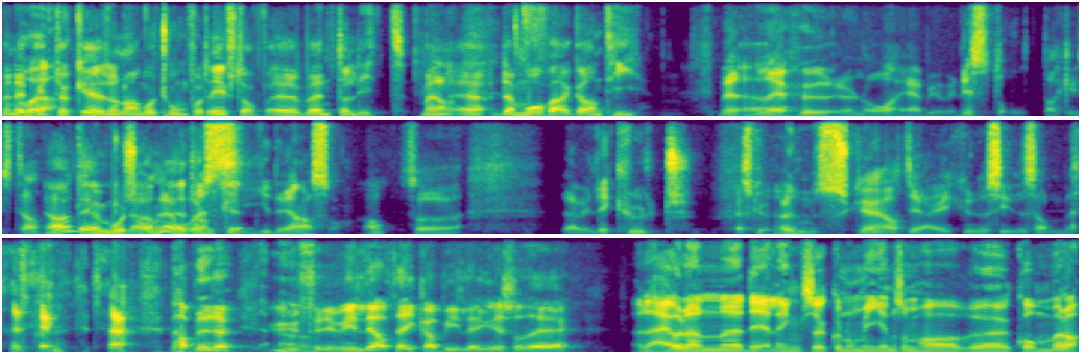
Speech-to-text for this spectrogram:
Men jeg bytter ikke sånn når han går tom for drivstoff. Jeg venter litt. Men eh, det må være garanti. Men når jeg hører nå Jeg blir veldig stolt av Christian. Ja, det er moderne må tanke. si det, altså. Ja. Så det er veldig kult. Jeg skulle ønske at jeg kunne si det samme. da blir det ufrivillig at jeg ikke har bil lenger. Så det Det er jo den eh, delingsøkonomien som har eh, kommet, da.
